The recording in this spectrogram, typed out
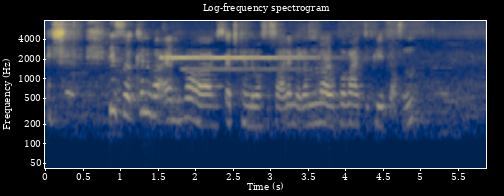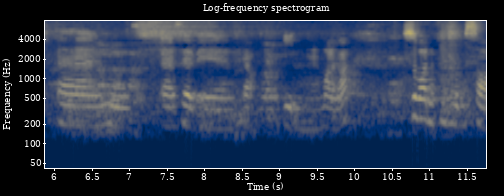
det så, hvem var, Jeg husker ikke hvem det var som sa det, men det var jo på vei til flyplassen eh, nå eh, før vi ja, i Malaga. Så var det noen som sa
